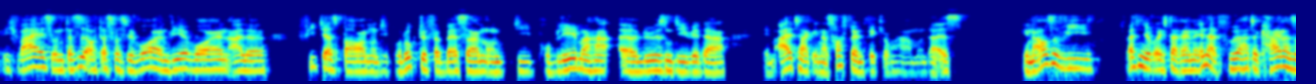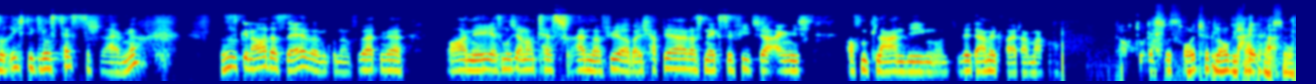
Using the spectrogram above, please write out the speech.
Ich weiß, und das ist auch das, was wir wollen. Wir wollen alle Features bauen und die Produkte verbessern und die Probleme äh, lösen, die wir da im Alltag in der Softwareentwicklung haben. Und da ist genauso wie, ich weiß nicht, ob ihr euch daran erinnert, früher hatte keiner so richtig Lust, Tests zu schreiben. Ne? Das ist genau dasselbe im Grunde. Früher hatten wir, oh nee, jetzt muss ich auch noch Tests schreiben dafür, aber ich habe ja das nächste Feature eigentlich auf dem Plan liegen und will damit weitermachen. Ach du, das ist heute, glaube ich, Leider. auch noch so.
